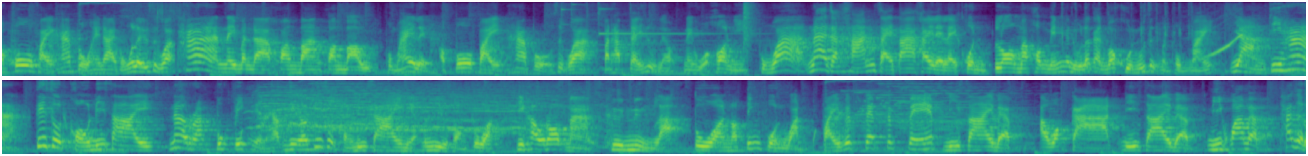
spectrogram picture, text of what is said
Oppo Find 5 Pro ให้ได้ ผมก็เลยรู้สึกว่าถ้าในบรรดาความบางความเบา ผมให้เลย Oppo Find 5 Pro รู้สึกว่าประทับใจที่สุดแล้วในหัวข้อนี้ ผมว่าน่าจะค้านสายตาใครหลาย ๆ คน ลองมาคอมเมนต์กันดูแล้วกันว่าคุณรู้สึกเหมือนผมไหมอย่างที่ 5 ที่สุดของดีไซน์น่ารักปุ๊กปิ๊กเนี่ยนะครับจริงแล้วที่สุดของดีไซน์เนี่ยมันมีอยู่ 2 ตัวที่เข้ารอบมาคือ1ละตัว Notting Phone 1 ไฟเว็บเว็บเว็บดีไซน์แบบ อวกาศดีไซน์แบบมีความแบบถ้าเกิด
